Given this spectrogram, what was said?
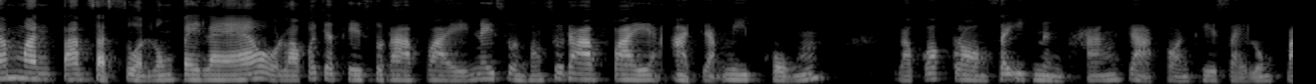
น้ำมันตามสัดส่วนลงไปแล้ว เราก็จะเทโซดาไฟ ในส่วนของโซดาไฟอาจจะมีผง เราก็กรองซะอีกหนึ่งครั้งจากก่อนเทใส่ลงไป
